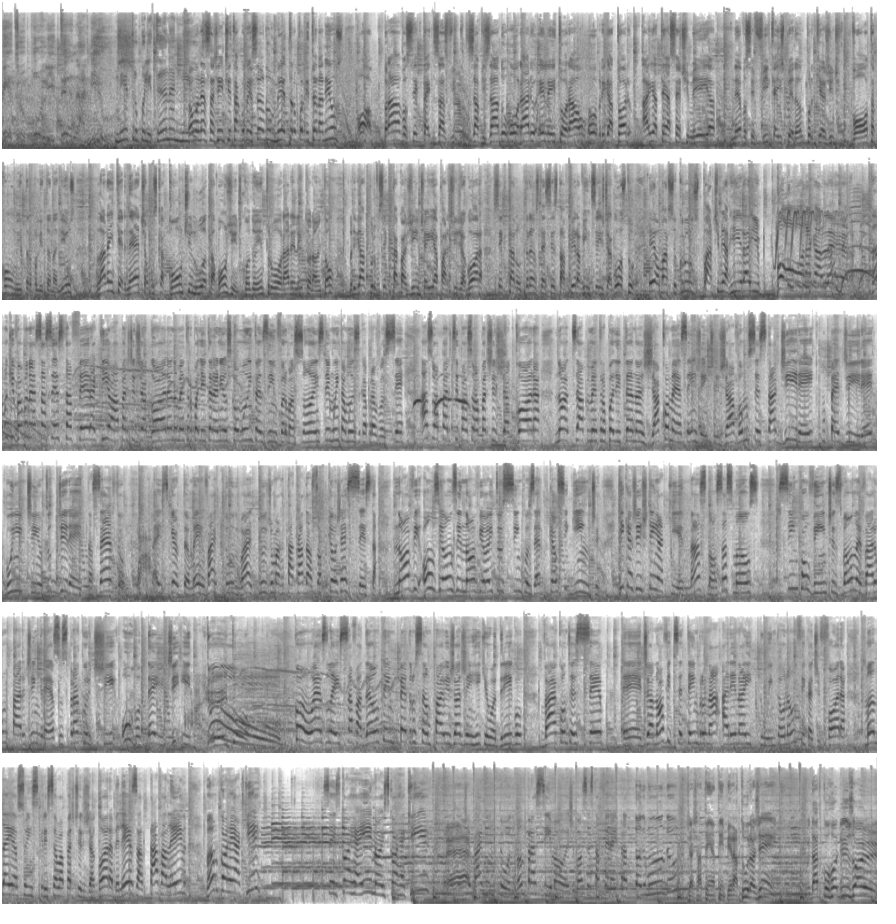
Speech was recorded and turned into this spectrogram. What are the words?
Metropolitana News. Metropolitana News. Vamos nessa, gente. Tá começando o Metropolitana News. Ó, pra você que tá desavi- desavisado, horário eleitoral obrigatório. Aí até às sete e meia, né? Você fica aí esperando porque a gente volta com o Metropolitana News. Lá na internet a música continua, tá bom, gente? Quando entra o horário eleitoral. Então, obrigado por você que tá com a gente aí a partir de agora. Você que tá no trânsito, é sexta-feira, 26 de agosto. Eu, Márcio Cruz, Pati Minha Rira e bora, galera! Vamos que vamos nessa sexta-feira aqui, ó, a partir de agora no Metropolitana News com muitas informações, tem muita música pra você. A sua participação a partir de agora no WhatsApp Metropolitana já começa, hein, gente? Já vamos sextar direito, com o pé direito, bonitinho, tudo direito, tá certo? Pé esquerdo também, vai tudo, vai tudo de uma tacada só, porque hoje é sexta. 911 9850, porque é o seguinte, o que, que a gente tem aqui nas nossas mãos? Cinco ouvintes vão levar um par de ingressos pra curtir o rodeio de Itu. Com Wesley Safadão, tem Pedro Sampaio e Jorge Henrique Rodrigo. Vai acontecer é, dia 9 de setembro na Arena Itu. Então não fica de fora. Manda aí a sua inscrição a partir de agora, beleza? Tá valendo. Vamos correr aqui? Vocês correm aí, nós corre aqui. A gente vai com tudo. Vamos pra cima hoje. Boa sexta-feira aí pra todo mundo. Já já tem a temperatura, gente. Cuidado com o rodízio aí.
